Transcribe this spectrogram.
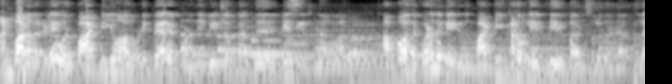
அன்பானவர்களே ஒரு பாட்டியும் அவருடைய பேர குழந்தையும் வீட்டில் உட்கார்ந்து பேசிக்கிட்டு இருந்தாங்களாம் அப்போ அந்த குழந்தை கேட்குறது பாட்டி கடவுள் எப்படி இருப்பாருன்னு சொல்லுகிற நேரத்துல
